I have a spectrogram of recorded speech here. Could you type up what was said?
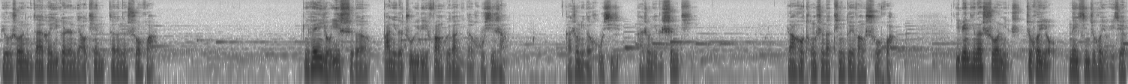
比如说你在和一个人聊天，在跟他说话，你可以有意识的把你的注意力放回到你的呼吸上，感受你的呼吸，感受你的身体，然后同时呢听对方说话，一边听他说，你就会有内心就会有一些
